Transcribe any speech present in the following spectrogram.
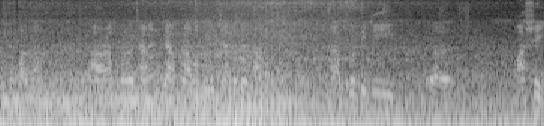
হতে পারলাম। আর আপনারা জানেন যে আমরা আমাদের চ্যানেলের মাধ্যমে প্রতিটি মাসেই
